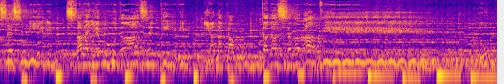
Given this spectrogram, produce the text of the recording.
se smirim, Sarajevu da se divim, ja na kavu tada se vratim. U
